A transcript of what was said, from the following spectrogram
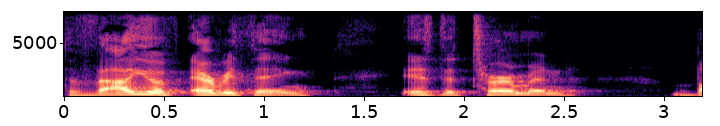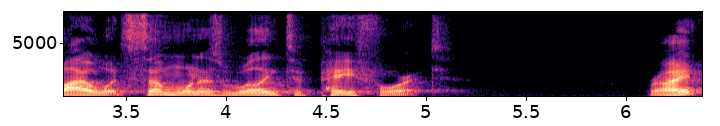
The value of everything is determined by what someone is willing to pay for it, right?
